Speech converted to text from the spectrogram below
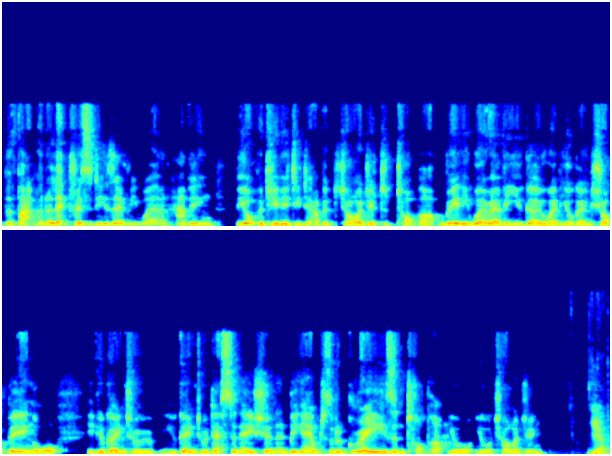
the fact that electricity is everywhere and having the opportunity to have a charger to top up really wherever you go whether you're going shopping or if you're going to you're going to a destination and being able to sort of graze and top up your your charging. Yeah.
